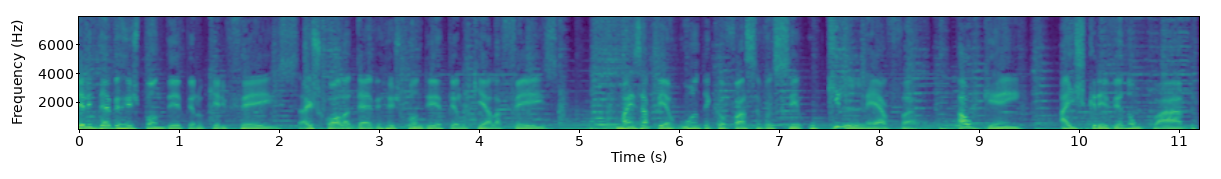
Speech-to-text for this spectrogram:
ele deve responder pelo que ele fez, a escola deve responder pelo que ela fez, mas a pergunta que eu faço a você, o que leva alguém a escrever num quadro,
